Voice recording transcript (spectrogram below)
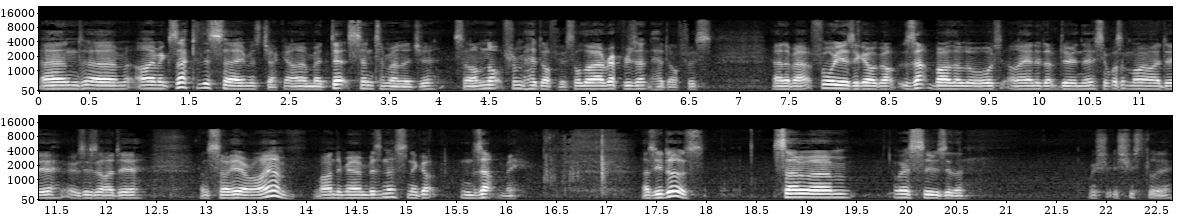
And um, I'm exactly the same as Jackie. I'm a debt centre manager, so I'm not from head office, although I represent head office. And about four years ago, I got zapped by the Lord, and I ended up doing this. It wasn't my idea, it was his idea. And so here I am, minding my own business, and he got and zapped me, as he does. So, um, where's Susie then? Is she, still here?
